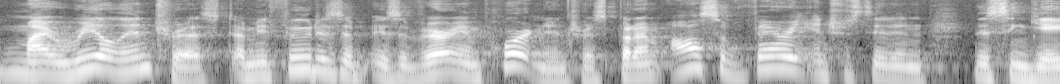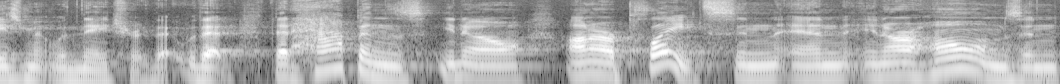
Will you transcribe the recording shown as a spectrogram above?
my real interest, I mean, food is a, is a very important interest, but I'm also very interested in this engagement with nature that, that, that happens, you know, on our plates and, and in our homes. And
